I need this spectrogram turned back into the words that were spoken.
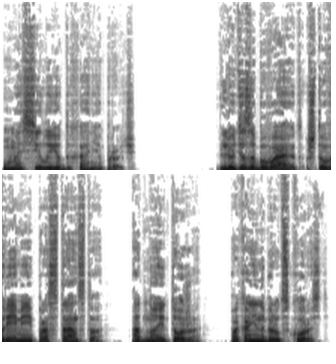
уносил ее дыхание прочь. Люди забывают, что время и пространство одно и то же, пока не наберут скорость,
